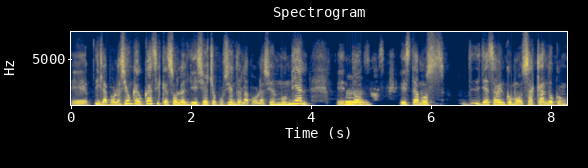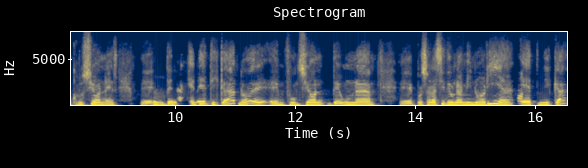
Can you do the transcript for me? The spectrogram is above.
y la población caucásica es solo el 18% de la población mundial. Entonces, estamos ya saben, como sacando conclusiones eh, de la genética, ¿no? Eh, en función de una, eh, pues ahora sí, de una minoría étnica,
